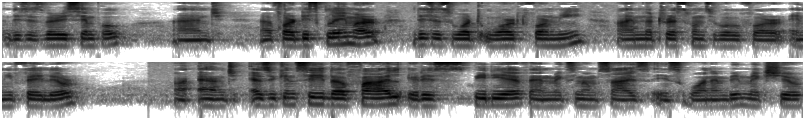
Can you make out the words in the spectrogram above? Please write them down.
This is very simple. And uh, for disclaimer this is what worked for me. I'm not responsible for any failure. Uh, and as you can see the file it is PDF and maximum size is 1 MB make sure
